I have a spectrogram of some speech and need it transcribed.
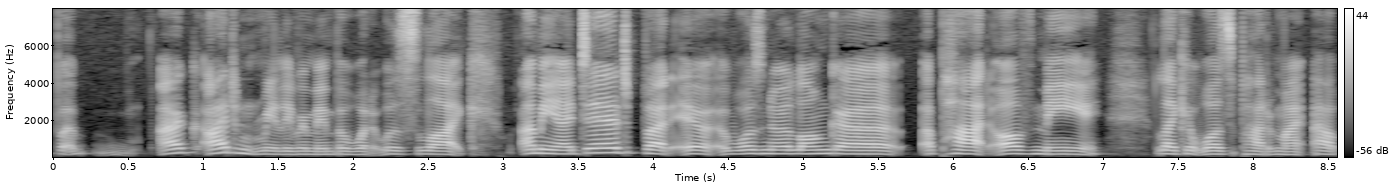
but I I didn't really remember what it was like. I mean, I did, but it, it was no longer a part of me like it was a part of my uh,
